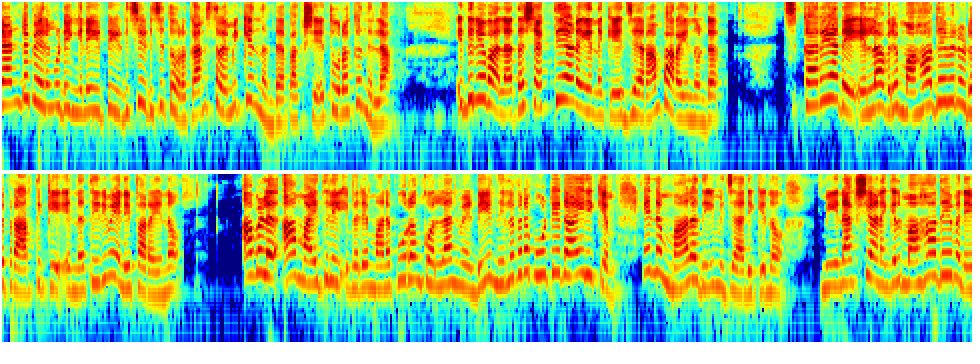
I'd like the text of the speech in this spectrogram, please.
രണ്ടുപേരും കൂടി ഇങ്ങനെ ഇട്ട് ഇടിച്ചിടിച്ച് തുറക്കാൻ ശ്രമിക്കുന്നുണ്ട് പക്ഷേ തുറക്കുന്നില്ല. ഇതിന് വല്ലാത്ത ശക്തിയാണ് എന്നൊക്കെ ജയറാം പറയുന്നുണ്ട്. കരയാതെ എല്ലാവരും മഹാദേവനോട് പ്രാർത്ഥിക്കേ എന്ന് തിരുമേനി പറയുന്നു. അവൾ ആ മൈഥിലി ഇവരെ മനഃപൂർവം കൊല്ലാൻ വേണ്ടി നിലവറ പൂട്ടിയതായിരിക്കും എന്ന് മാലതിയും വിചാരിക്കുന്നു. മീനാക്ഷി ആണെങ്കിൽ മഹാദേവനെ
